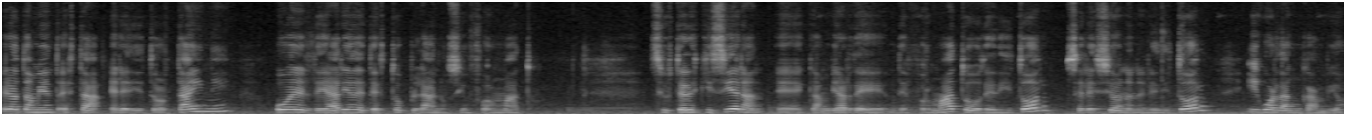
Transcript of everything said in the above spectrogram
pero también está el editor Tiny o el de área de texto plano, sin formato. Si ustedes quisieran eh, cambiar de, formato o de editor, seleccionan el editor y guardan cambios.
